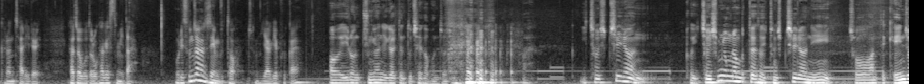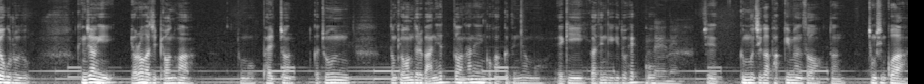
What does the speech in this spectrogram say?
그런 자리를 가져보도록 하겠습니다. 우리 손정현 선생님부터 좀 이야기해 볼까요? 어, 이런 중요한 얘기할 땐 또 제가 먼저죠. 아, 2017년 그 2016년부터 해서 2017년이 저한테 개인적으로 굉장히 여러 가지 변화 또 뭐 발전 그러니까 좋은 어떤 경험들을 많이 했던 한 해인 것 같거든요. 뭐 아기가 생기기도 했고 네네. 이제 근무지가 바뀌면서 어떤 정신과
